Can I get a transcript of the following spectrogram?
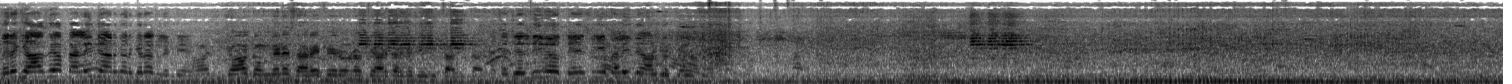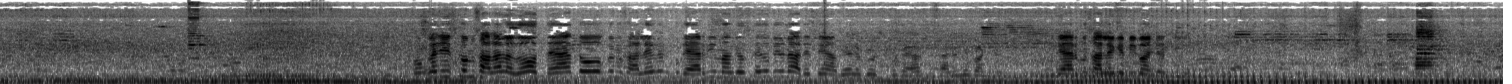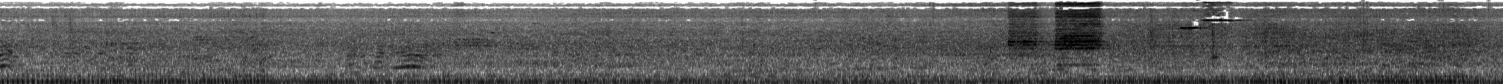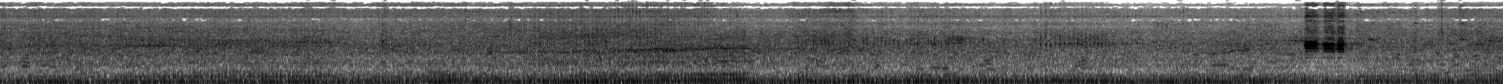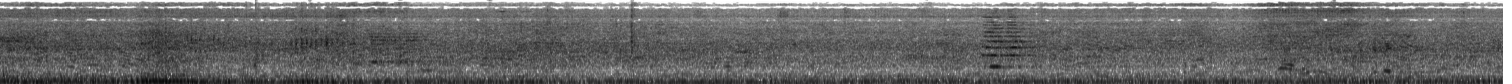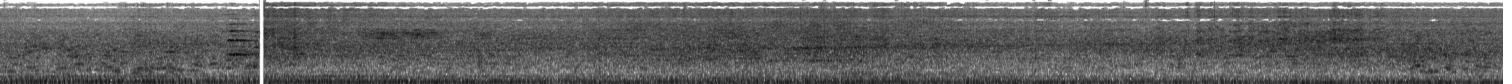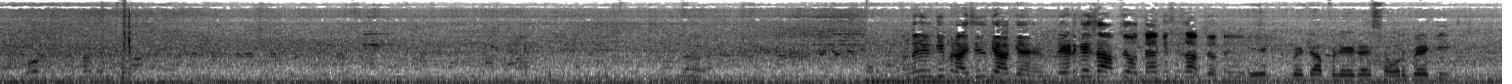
मेरे ख्याल से आप पहले ही तैयार करके रख लेते हैं। हाँ आज गाह गमले ने सारे फिर उन्होंने तैयार करके दे दी ताज़ी ताज़ी। अच्छा जल्दी में होते हैं इसलिए हाँ, पहले ही तैयार करते हैं। जी इसको मसाला लगा होता है तो कोई मसाले के बगैर भी मांगे उसके तो भी बना देते हैं आप। बगैर मसाले के भी बन जाती है। इनकी प्राइसेस क्या क्या है? प्लेट के हिसाब से होता है किस हिसाब से होता है एक बेटा प्लेट है सौ रुपए की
